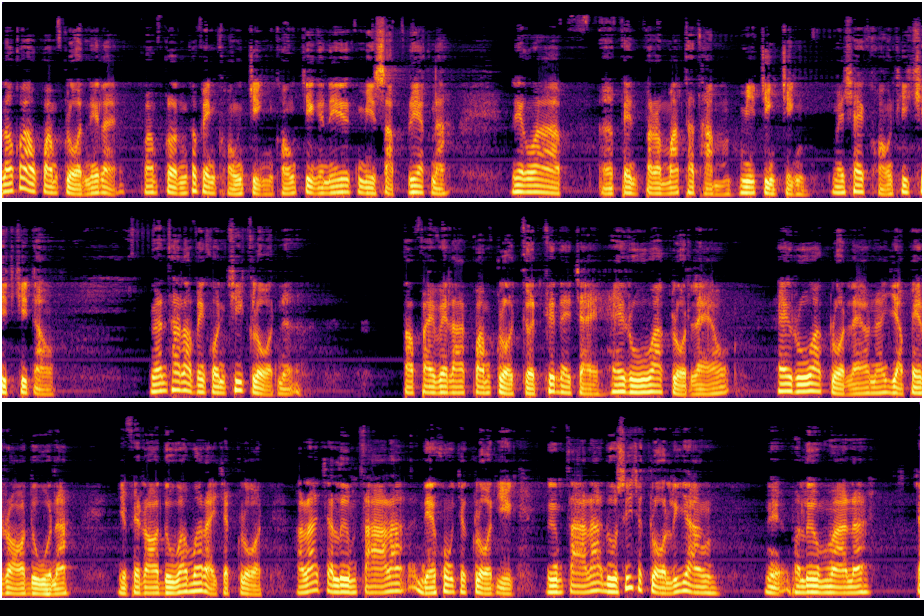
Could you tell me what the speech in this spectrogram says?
เราก็เอาความโกรธนี่แหละ ความโกรธก็เป็นของจริงของจริงอันนี้มีศัพท์เรียกนะ เรียกว่าเป็นปรมัตถธรรมมีจริง ๆ ไม่ใช่ของที่คิดคิดเอางั้นถ้าเราเป็นคนขี้โกรธเนี่ยต่อไปเวลาความโกรธเกิดขึ้นในใจ ให้รู้ว่าโกรธแล้ว ให้รู้ว่าโกรธแล้วนะ อย่าไปรอดูนะ อย่าไปรอดูว่าเมื่อไหร่จะโกรธเอาละจะลืมตาละ เดี๋ยวคงจะโกรธอีก ลืมตาละดูซิจะโกรธหรือยังเนี่ยพอลืมมานะ ใจ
